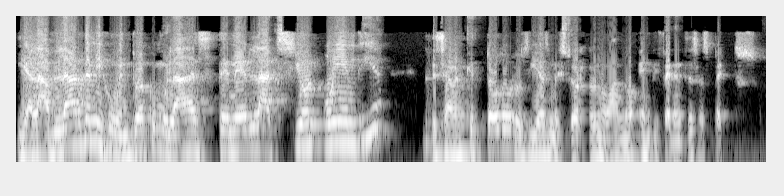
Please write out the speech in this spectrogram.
Y al hablar de mi juventud acumulada es tener la acción hoy en día de saber que todos los días me estoy renovando en diferentes aspectos.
